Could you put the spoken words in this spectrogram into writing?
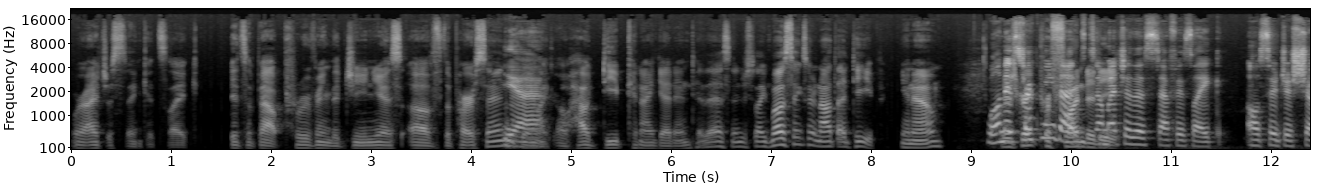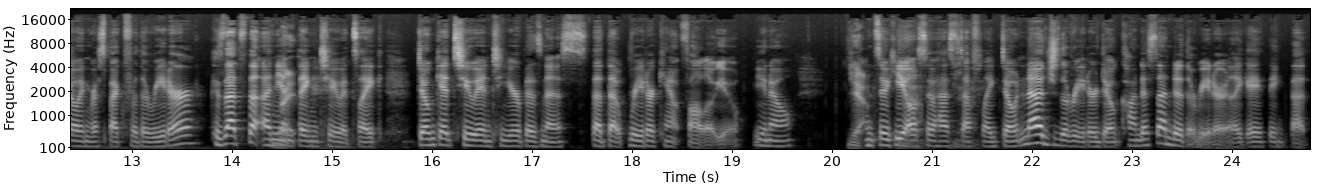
where I just think it's like it's about proving the genius of the person. being Yeah. like, oh, how deep can I get into this? And just like most things are not that deep, you know? Well, and it There's struck me that so much of this stuff is like also just showing respect for the reader because that's the onion Right. thing too. It's like don't get too into your business that that reader can't follow you, you know. Yeah. And so he yeah, also has yeah. stuff like don't nudge the reader, don't condescend to the reader. Like I think that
